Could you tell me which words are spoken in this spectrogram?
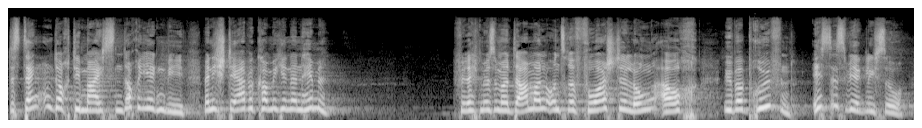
Das denken doch die meisten doch irgendwie. Wenn ich sterbe, komme ich in den Himmel. Vielleicht müssen wir da mal unsere Vorstellung auch überprüfen. Ist es wirklich so?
